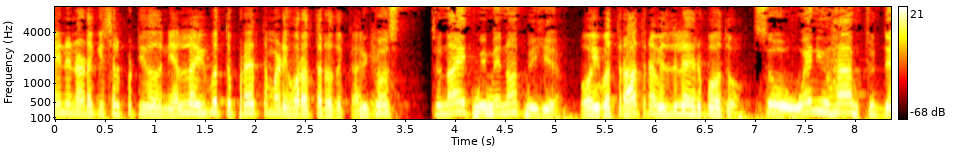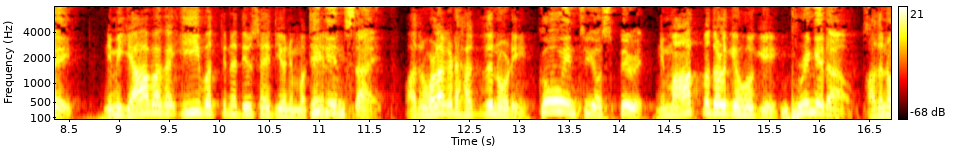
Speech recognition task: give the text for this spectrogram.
ಏನೇನು ಅಡಗಿಸಲ್ಪಟ್ಟಿದೆ ಅದನ್ನೆಲ್ಲ ಇವತ್ತು ಪ್ರಯತ್ನ ಮಾಡಿ ಹೊರ ತರೋದಕ್ಕಾಗಿ Because tonight we may not be here. ಓ ಇವತ್ತು ರಾತ್ರಿ ನಾವು ಇಲ್ಲೇ ಇರಬಹುದು So when you have today, ನಿಮಗೆ ಯಾವಾಗ ಈ ಇವತ್ತಿನ ದಿವಸ ಇದೆಯೋ ನಿಮ್ಮ dig ಕೈಯಲ್ಲಿ inside, ಅದ್ರ ಒಳಗಡೆ ಹಗ್ದು ನೋಡಿ go into your spirit, ನಿಮ್ಮ ಆತ್ಮದೊಳಗೆ ಹೋಗಿ bring it out. ಅದನ್ನ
